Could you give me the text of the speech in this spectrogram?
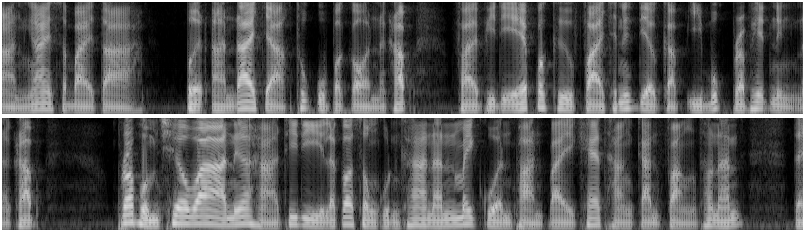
อ่านง่ายสบายตา เปิดอ่านได้จากทุกอุปกรณ์นะครับ ไฟล์ PDF ก็คือไฟล์ชนิดเดียวกับอีบุ๊กประเภทหนึ่งนะครับ เพราะผมเชื่อว่าเนื้อหาที่ดีแล้วก็ทรงคุณค่านั้นไม่ควรผ่านไปแค่ทางการฟังเท่านั้น แต่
